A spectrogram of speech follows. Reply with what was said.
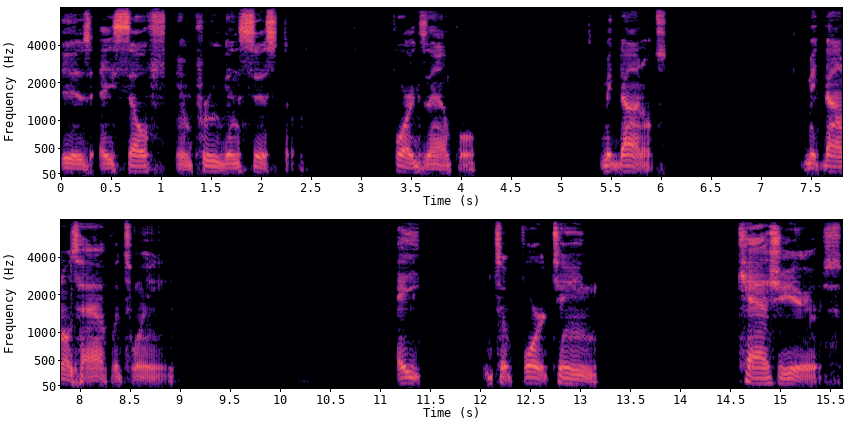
is a self improving system. For example, McDonald's. McDonald's have between 8 to 14 cashiers,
